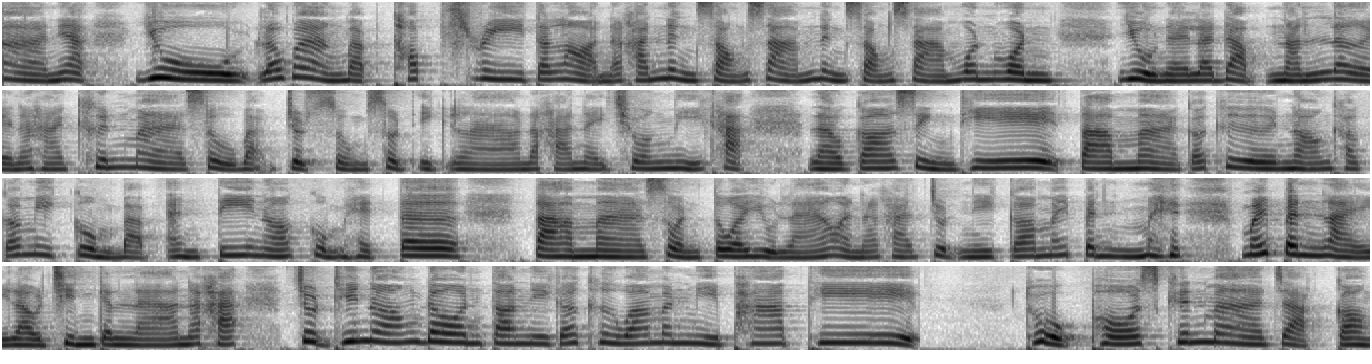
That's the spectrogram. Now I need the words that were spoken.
มาเนี่ย อยู่ระหว่างแบบท็อป3ตลอดนะคะ 1 2 3 1 2 3 วนๆ อยู่ในระดับนั้นเลยนะคะ ขึ้นมาสู่แบบจุดสูงสุดอีกแล้วนะคะ ในช่วงนี้ค่ะ แล้วก็สิ่งที่ตามมาก็คือน้องเขาก็มีกลุ่มแบบแอนตี้เนาะกลุ่มเฮเตอร์ตามมาส่วนตัวอยู่แล้วนะคะ จุดนี้ก็ไม่เป็นไม่ไม่เป็นไรเราชินกันแล้วนะคะ จุดที่น้องโดนตอนนี้ก็คือว่ามันมีภาพที่ ถูกโพสต์ขึ้นมาจากกอง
